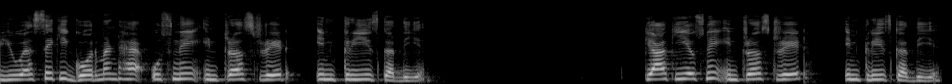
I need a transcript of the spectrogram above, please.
यूएसए की गवर्नमेंट है, उसने इंटरेस्ट रेट इंक्रीज कर दिए। क्या किए उसने? इंटरेस्ट रेट इंक्रीज कर दिए।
